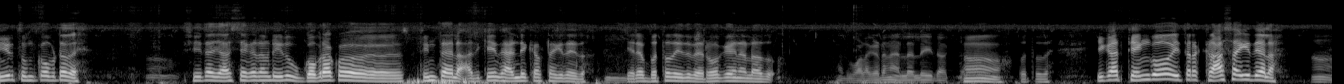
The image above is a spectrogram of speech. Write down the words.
ನೀರು ತುಂಬ್ಕೊಬಿಟ್ಟದೆ. ಶೀತ ಜಾಸ್ತಿ ಆಗದೆ ನೋಡಿ ಇದು ಗೊಬ್ಬರ ಕೊ ತಿಂತಾ ಇಲ್ಲ. ಅದಕ್ಕೆ ಇದು ಹ್ಯಾಂಡಿಕ್ರಾಫ್ಟ್ ಆಗಿದೆ ಇದು. ಎರೆ ಬತ್ತದ ಇದು ರೋಗ ಏನಲ್ಲ ಅದು. ಅದು ಒಳಗಡೆ ಅಲ್ಲೆಲ್ಲ ಇದಾಗ್ತದೆ. ಹಾಂ ಬರ್ತದೆ ಈಗ ತೆಂಗು ಈ ಥರ ಕ್ರಾಸ್ ಆಗಿದೆಯಲ್ಲ ಹಾಂ.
